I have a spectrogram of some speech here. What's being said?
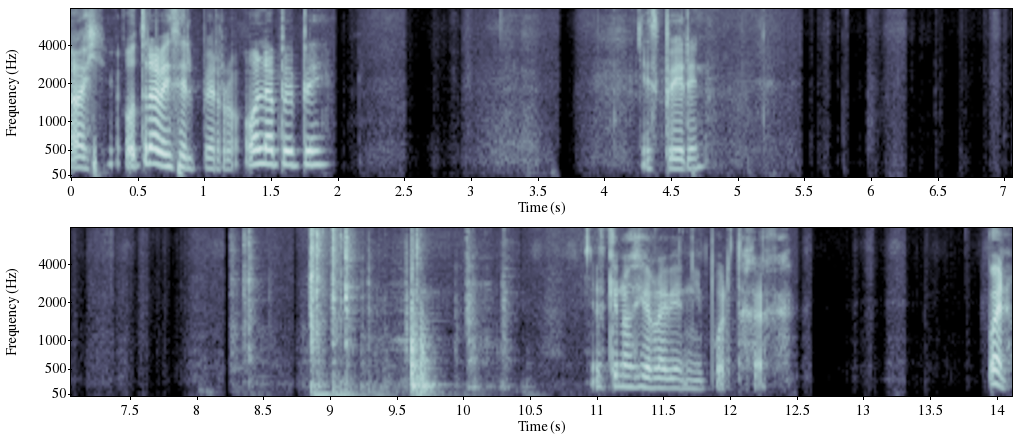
Ay, otra vez el perro. Hola, Pepe. Esperen. Es que no cierra bien mi puerta, jaja. Bueno,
